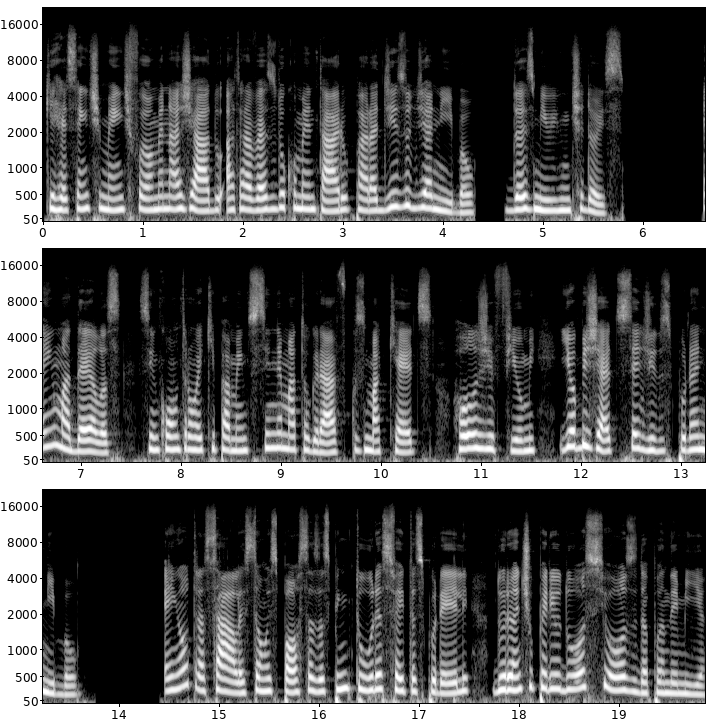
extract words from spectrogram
que recentemente foi homenageado através do documentário Paradiso de Aníbal, 2022. Em uma delas se encontram equipamentos cinematográficos, maquetes, rolos de filme e objetos cedidos por Aníbal. Em outra sala estão expostas as pinturas feitas por ele durante o período ocioso da pandemia,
